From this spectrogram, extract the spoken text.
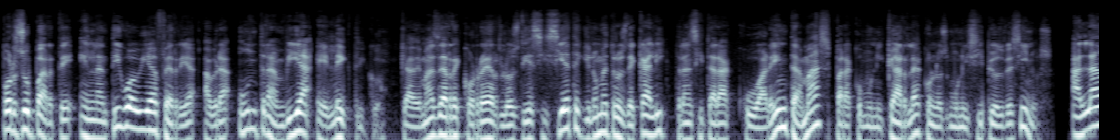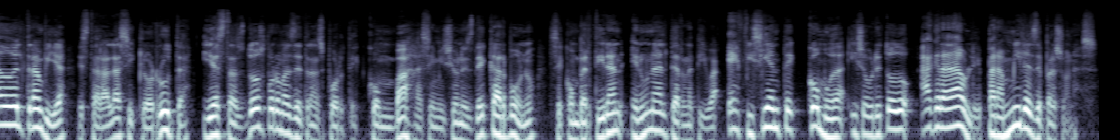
Por su parte, en la antigua vía férrea habrá un tranvía eléctrico, que además de recorrer los 17 kilómetros de Cali, transitará 40 más para comunicarla con los municipios vecinos. Al lado del tranvía estará la ciclorruta, y estas dos formas de transporte con bajas emisiones de carbono se convertirán en una alternativa eficiente, cómoda y sobre todo agradable para miles de personas.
